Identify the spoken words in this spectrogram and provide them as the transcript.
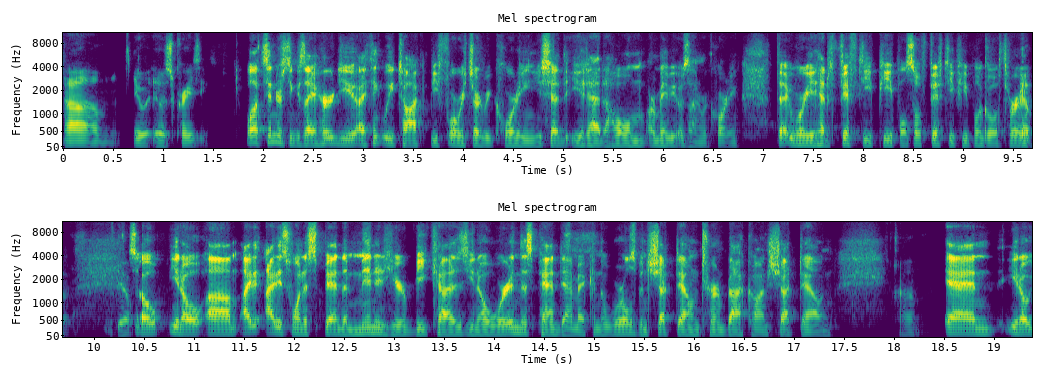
um it, it was crazy well, it's interesting because I heard you. I think we talked before we started recording. You said that you'd had a home, or maybe it was on recording, that where you had 50 people. So 50 people go through. Yep. Yep. So, you know, um, I, I just want to spend a minute here because, you know, we're in this pandemic and the world's been shut down, turned back on, shut down. Um, and you know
